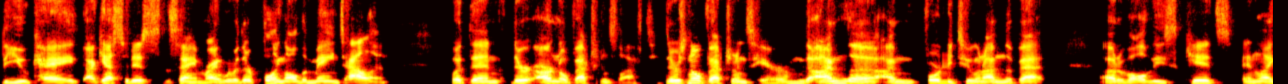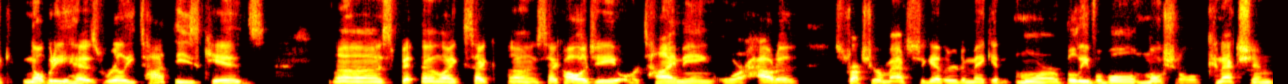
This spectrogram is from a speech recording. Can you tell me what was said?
the UK. I guess it is the same, right? Where they're pulling all the main talent, but then there are no veterans left. There's no veterans here. I'm the I'm 42 and I'm the vet out of all these kids, and like nobody has really taught these kids uh, uh like psych uh, psychology or timing or how to structure a match together to make it more believable, emotional connection.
